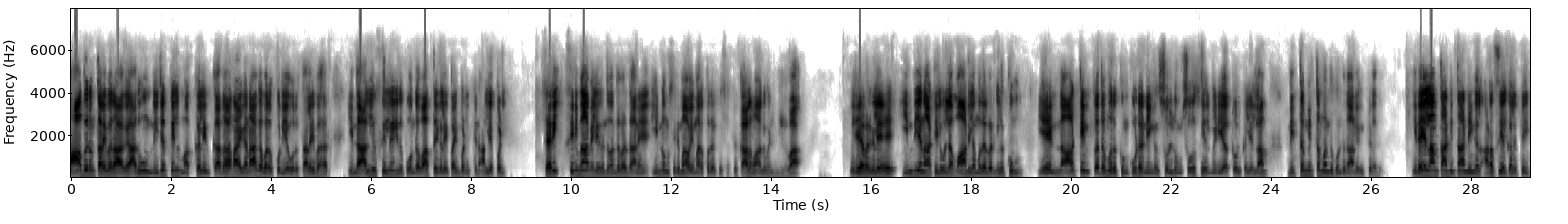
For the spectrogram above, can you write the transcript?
மாபெரும் தலைவராக அதுவும் நிஜத்தில் மக்களின் கதாநாயகனாக வரக்கூடிய ஒரு தலைவர் இந்த அல்லு சில்லு இது போன்ற வார்த்தைகளை பயன்படுத்தினால் எப்படி? சரி சினிமாவில் இருந்து வந்தவர் தானே. இன்னும் சினிமாவை மறப்பதற்கு சற்று காலமாக வேண்டும் அல்லவா? விஜய் அவர்களே இந்திய நாட்டில் உள்ள மாநில முதல்வர்களுக்கும் ஏன் நாட்டின் பிரதமருக்கும் கூட நீங்கள் சொல்லும் சோசியல் மீடியா ட்ரோல்கள் எல்லாம் நித்தம் நித்தம் வந்து கொண்டுதான் இருக்கிறது. இதையெல்லாம் தாண்டித்தான் நீங்கள் அரசியல் களத்தில்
